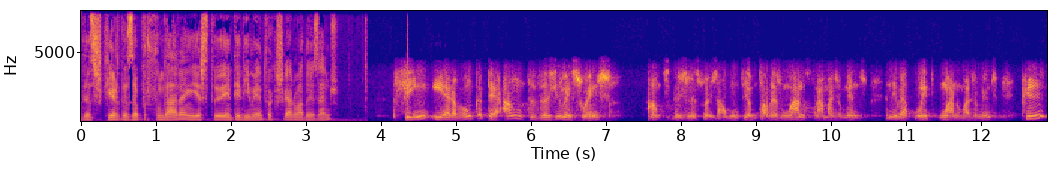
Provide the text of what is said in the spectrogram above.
das esquerdas aprofundarem este entendimento a que chegaram há dois anos? Sim, e era bom que até antes das eleições, antes das eleições, há algum tempo, talvez um ano, será mais ou menos, a nível político, um ano mais ou menos, que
